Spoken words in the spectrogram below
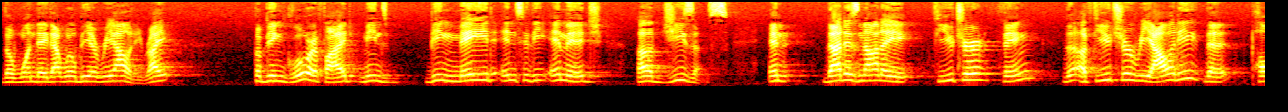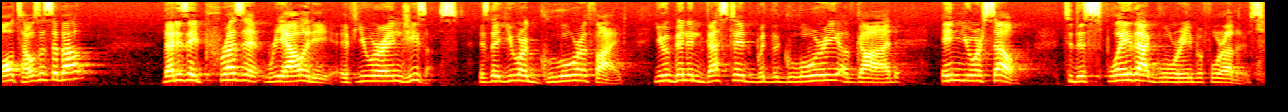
Though one day that will be a reality, right? But being glorified means being made into the image of Jesus. And that is not a future thing, a future reality that Paul tells us about, that is a present reality if you are in Jesus, is that you are glorified. You have been invested with the glory of God in yourself to display that glory before others.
